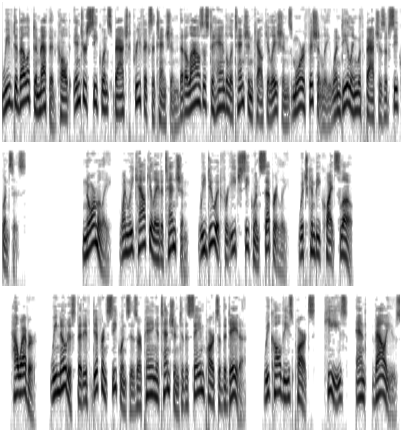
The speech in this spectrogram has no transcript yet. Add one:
We've developed a method called intersequence batched prefix attention that allows us to handle attention calculations more efficiently when dealing with batches of sequences. Normally, when we calculate attention, we do it for each sequence separately, which can be quite slow. However, we noticed that if different sequences are paying attention to the same parts of the data, we call these parts keys and values,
